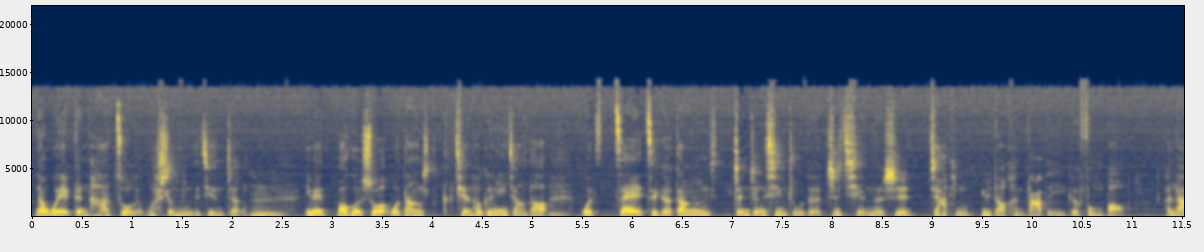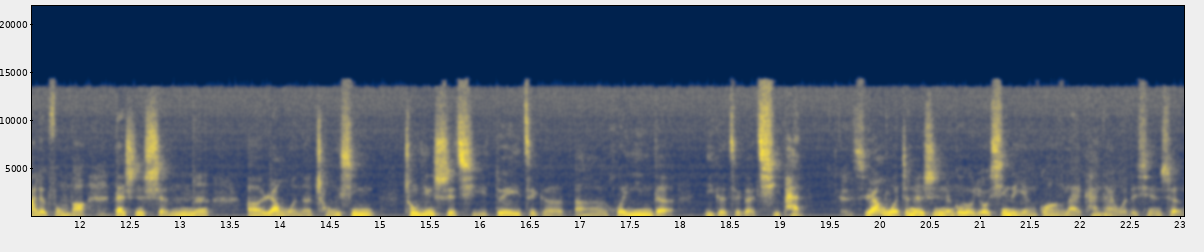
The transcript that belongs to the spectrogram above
那我也跟他做了我生命的见证。嗯，因为包括说我当前头跟您讲到，我在这个刚真正信主的之前呢，是家庭遇到很大的一个风暴，很大的风暴，但是神呢，呃，让我呢重新重新拾起对这个呃婚姻的一个这个期盼。让我真的是能够有新的眼光来看待我的先生，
